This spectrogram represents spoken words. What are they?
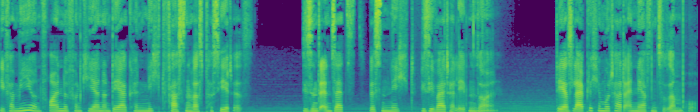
Die Familie und Freunde von Kian und Dea können nicht fassen, was passiert ist. Sie sind entsetzt, wissen nicht, wie sie weiterleben sollen. Deas leibliche Mutter hat einen Nervenzusammenbruch.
